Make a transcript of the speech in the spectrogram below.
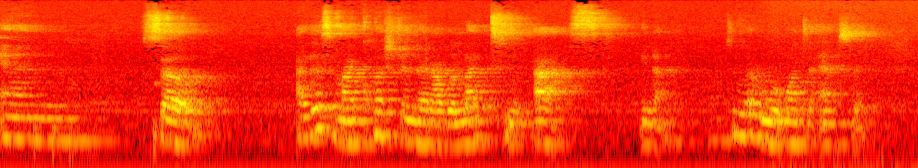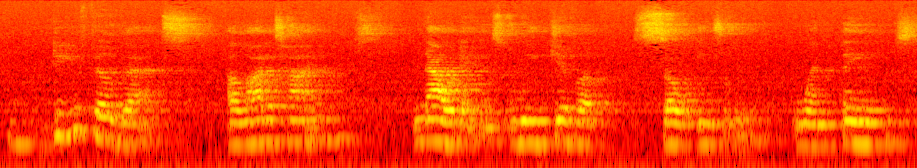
And so, I guess my question that I would like to ask, you know, to whoever would want to answer, do you feel that a lot of times nowadays we give up so easily when things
